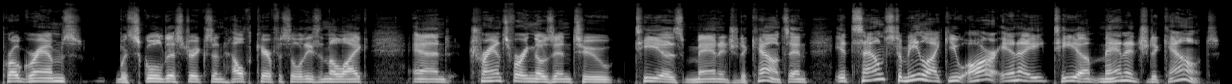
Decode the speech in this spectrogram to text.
programs with school districts and healthcare facilities and the like and transferring those into TIA's managed accounts. And it sounds to me like you are in a TIA managed account.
